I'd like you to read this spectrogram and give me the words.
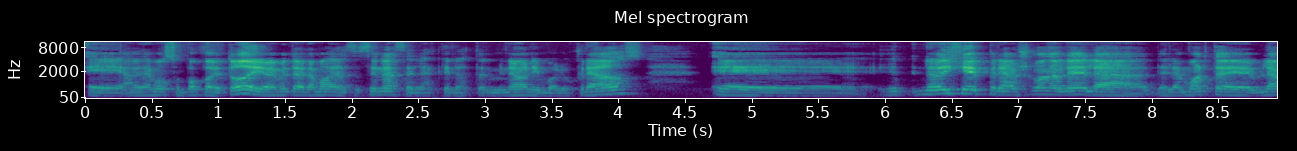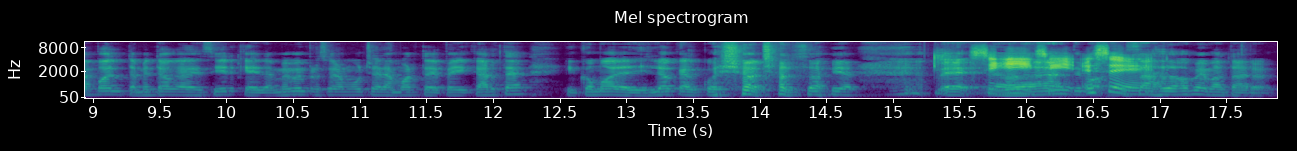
Eh, hablamos un poco de todo y obviamente hablamos de las escenas en las que los terminaron involucrados. Eh, no dije, pero yo cuando hablé de la, de la muerte de Black Bolt también tengo que decir que también me impresiona mucho la muerte de Peggy Carter y cómo le disloca el cuello a Charles Xavier. Eh, Sí, sí, tipo, ese- Esas dos me mataron.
